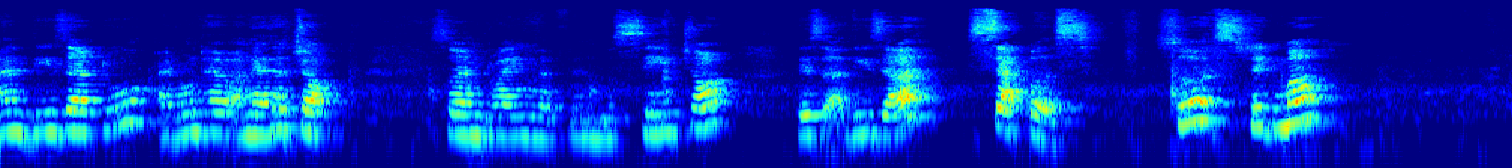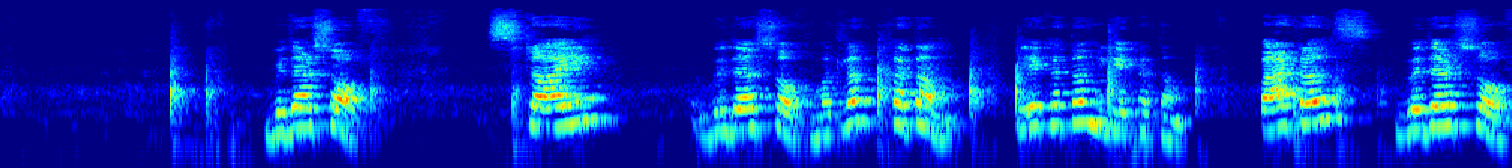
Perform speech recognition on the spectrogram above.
and these are two I don't have another chalk so I'm drawing the, in the same chalk these are, these are sepals so stigma withers off style withers off मतलब खत्म ये खत्म ये खत्म petals withers off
